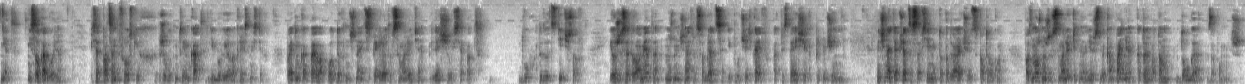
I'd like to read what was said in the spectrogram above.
Нет, не с алкоголя. 50% русских живут на Тримкат, либо в ее окрестностях. Поэтому, как правило, отдых начинается с перелета в самолете, длящегося от 2 до 20 часов. И уже с этого момента нужно начинать расслабляться и получать кайф от предстоящих приключений. Начинать общаться со всеми, кто подворачивается по другу. Возможно, уже в самолете ты найдешь себе компанию, которую потом долго запомнишь.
